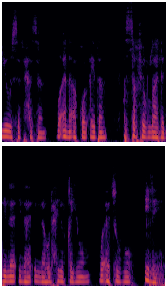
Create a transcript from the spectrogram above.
يوسف حسن وأنا أقول أيضا أستغفر الله الذي لا إله إلا هو الحي القيوم وأتوب إليه.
